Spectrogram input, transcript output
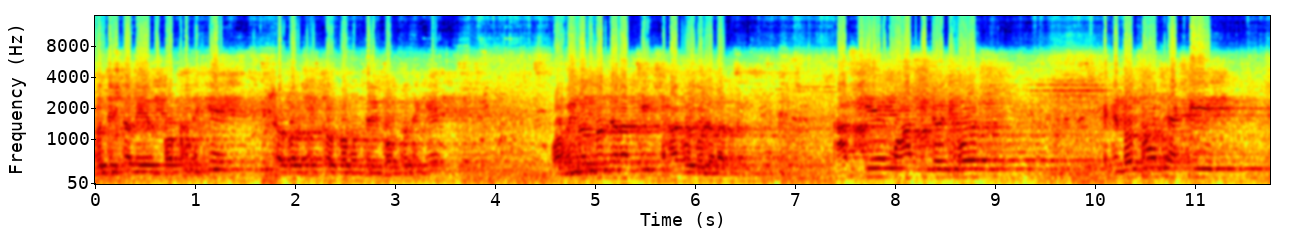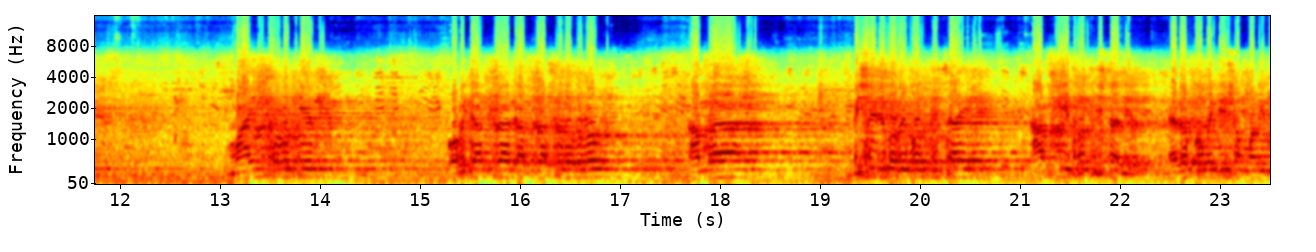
প্রতিষ্ঠানের পক্ষ থেকে, সকল শিক্ষক কর্মচারীর পক্ষ থেকে অভিনন্দন জানাচ্ছি, স্বাগত জানাচ্ছি। আজকে মহাবিজয় দিবস, একটি নতুন একটি মাইল ফলকের অভিযাত্রা যাত্রা শুরু হলো। আমরা চাই আজকে প্রতিষ্ঠানে একটা কমিটির সম্মানিত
